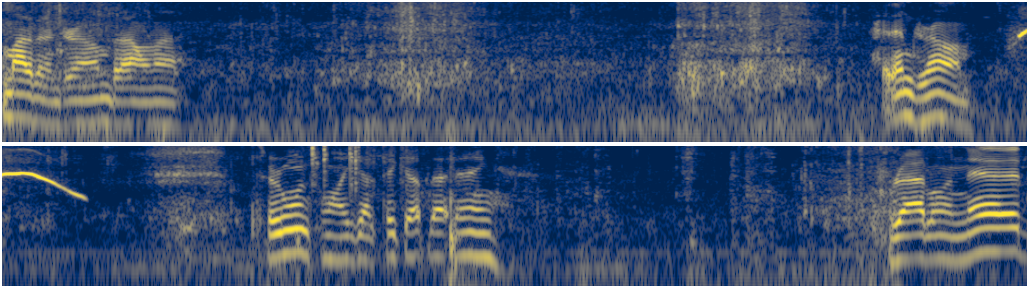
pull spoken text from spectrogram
Might have been a drum, but I don't know. Hey, them drum. So every once in a while you gotta pick up that thing. Rattling Ned.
